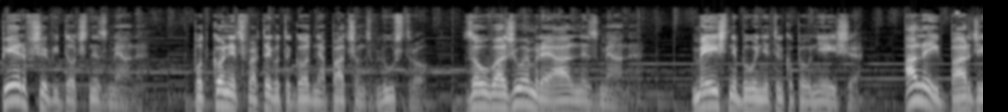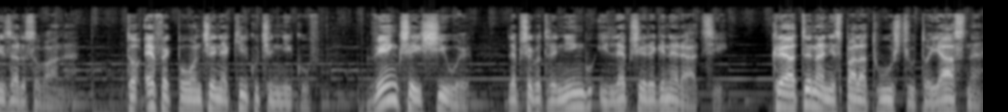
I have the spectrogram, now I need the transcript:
pierwsze widoczne zmiany. Pod koniec czwartego tygodnia patrząc w lustro, zauważyłem realne zmiany. Mięśnie były nie tylko pełniejsze, ale i bardziej zarysowane. To efekt połączenia kilku czynników. Większej siły, lepszego treningu i lepszej regeneracji. Kreatyna nie spala tłuszczu, to jasne,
